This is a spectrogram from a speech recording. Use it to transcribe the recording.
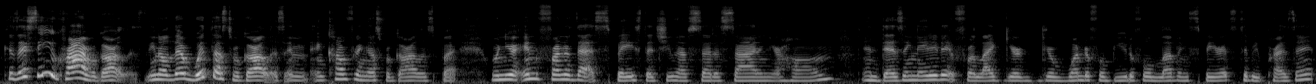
Because they see you crying regardless. You know they're with us regardless and, and comforting us regardless. But when you're in front of that space that you have set aside in your home and designated it for like your your wonderful beautiful loving spirits to be present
